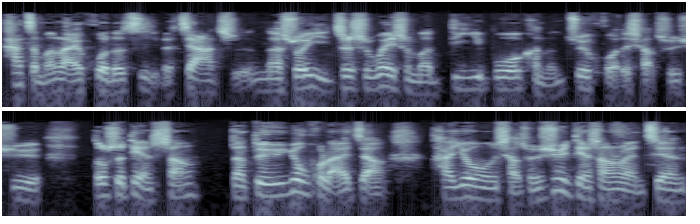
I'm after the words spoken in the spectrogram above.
它怎么来获得自己的价值？那所以这是为什么第一波可能最火的小程序都是电商。那对于用户来讲，他用小程序电商软件。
